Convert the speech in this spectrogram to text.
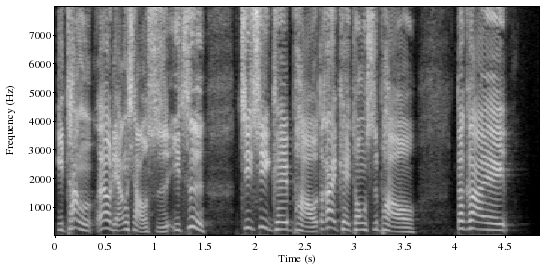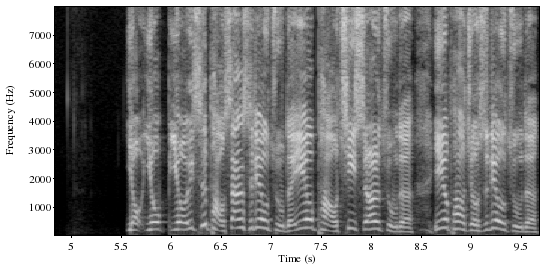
一趟要两小时一次，机器可以跑，大概可以同时跑，大概有有有一次跑三十六组的，也有跑七十二组的，也有跑九十六组的，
